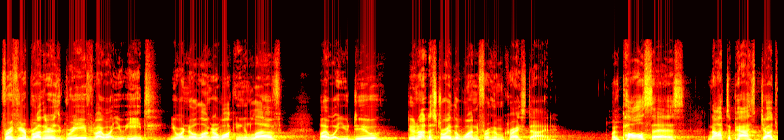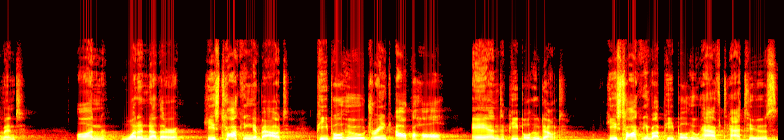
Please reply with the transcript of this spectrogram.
For if your brother is grieved by what you eat, you are no longer walking in love. By what you do, do not destroy the one for whom Christ died. When Paul says not to pass judgment, on one another, he's talking about people who drink alcohol and people who don't. He's talking about people who have tattoos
